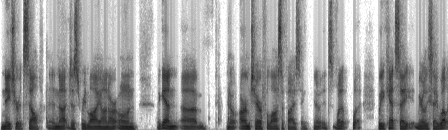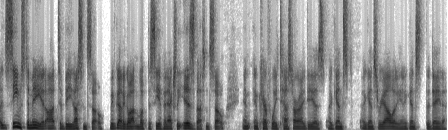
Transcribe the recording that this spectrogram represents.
nature itself and not just rely on our own. Again, um, you know armchair philosophizing. You know it's what what we can't say merely say well it seems to me it ought to be thus and so. We've got to go out and look to see if it actually is thus and so and, and carefully test our ideas against against reality and against the data.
